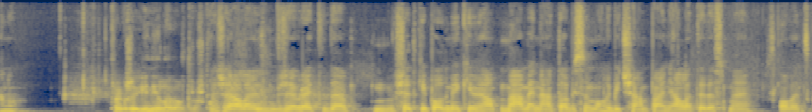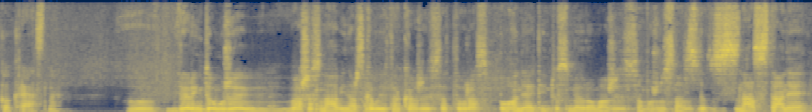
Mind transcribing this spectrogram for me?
Áno. Takže iný level trošku. Takže, ale že vraj teda všetky podmienky máme na to, aby sme mohli byť šampaň, ale teda sme Slovensko krásne. Verím tomu, že vaša snaha vinárska bude taká, že sa to raz pohne aj týmto smerom a že sa možno z nás, z nás stane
